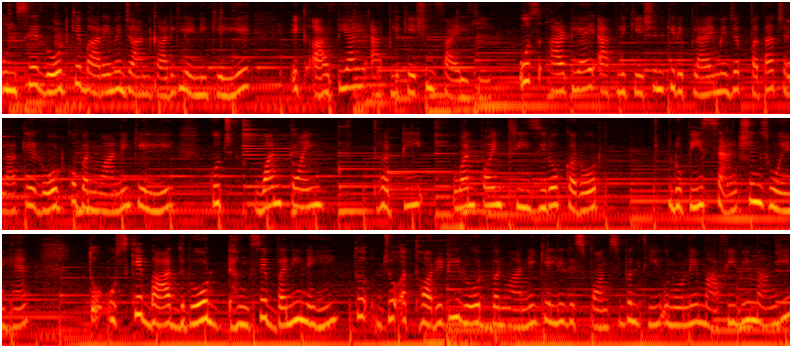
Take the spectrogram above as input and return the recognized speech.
उनसे रोड के बारे में जानकारी लेने के लिए एक आरटीआई एप्लीकेशन फ़ाइल की। उस आरटीआई एप्लीकेशन की रिप्लाई में जब पता चला कि रोड को बनवाने के लिए कुछ 1.30 1.30 करोड़ रुपीस सैंक्शंस हुए हैं तो उसके बाद रोड ढंग से बनी नहीं तो जो अथॉरिटी रोड बनवाने के लिए रिस्पॉन्सिबल थी, उन्होंने माफ़ी भी मांगी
